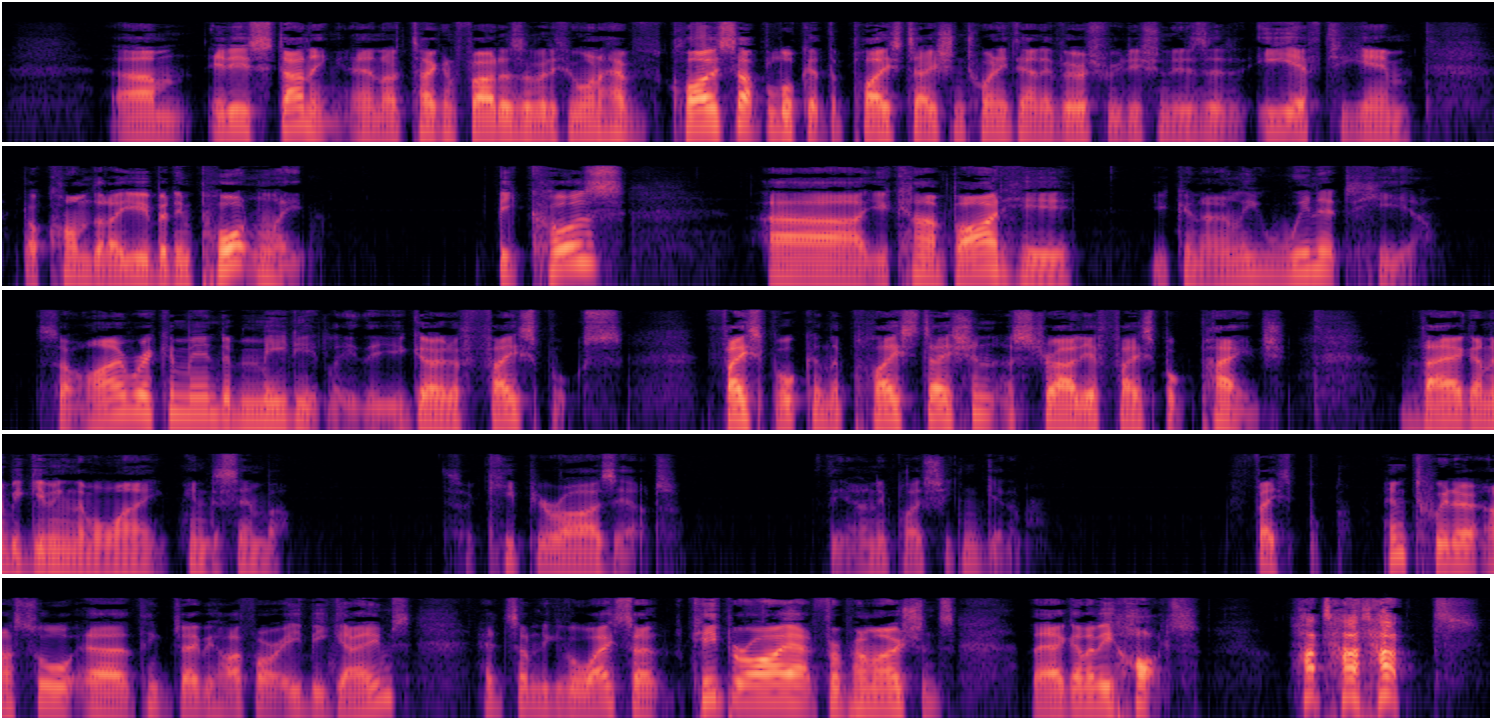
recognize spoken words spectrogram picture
Um, it is stunning, and I've taken photos of it. If you want to have a close up look at the PlayStation 20th anniversary edition, it is at EFTM.com.au. But importantly, because uh, you can't buy it here, you can only win it here. So I recommend immediately that you go to Facebook's Facebook and the PlayStation Australia Facebook page. They are going to be giving them away in December. So keep your eyes out. The only place you can get them. Facebook and Twitter. I saw, uh, I think JB Hi-Fi or EB Games had something to give away. So keep your eye out for promotions. They are going to be hot. Hot, hot, hot.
